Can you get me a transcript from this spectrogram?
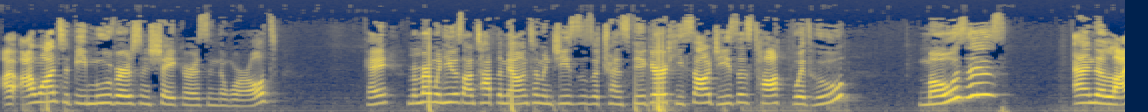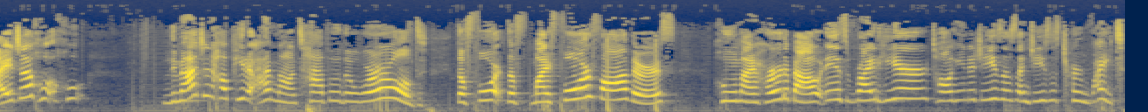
I, I want to be movers and shakers in the world. Okay? Remember when he was on top of the mountain when Jesus was transfigured? He saw Jesus talk with who? Moses and Elijah? Who, who? Imagine how Peter, I'm on top of the world. The four, the, my forefathers, whom I heard about, is right here talking to Jesus, and Jesus turned white.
